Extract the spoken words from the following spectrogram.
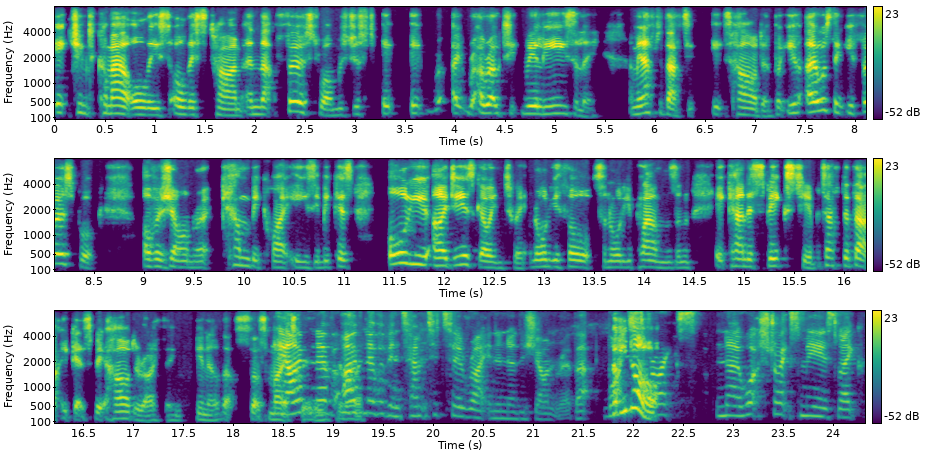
itching to come out all these all this time and that first one was just it, it I wrote it really easily i mean after that it, it's harder but you i always think your first book of a genre can be quite easy because all your ideas go into it and all your thoughts and all your plans and it kind of speaks to you but after that it gets a bit harder i think you know that's that's my yeah, I've experience never anyway. I've never been tempted to write in another genre, but what strikes no, what strikes me is like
